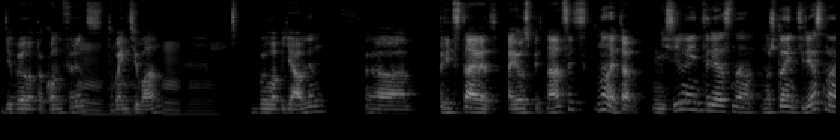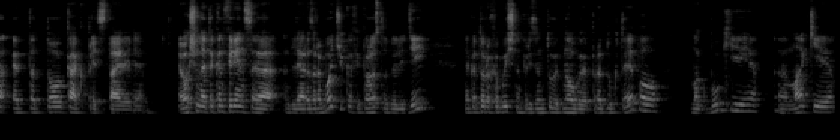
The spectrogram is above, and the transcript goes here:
Developer Conference mm-hmm. 21 mm-hmm. был объявлен. Uh, представят iOS 15. Ну, это не сильно интересно, но что интересно, это то, как представили. В общем, это конференция для разработчиков и просто для людей, на которых обычно презентуют новые продукты Apple, MacBook, Mac,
